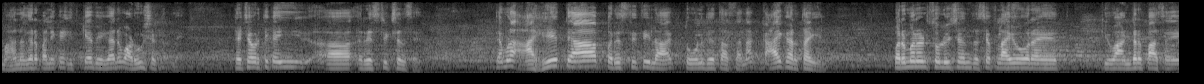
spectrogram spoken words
महानगरपालिका इतक्या वेगानं वाढवू शकत नाही. त्याच्यावरती काही रेस्ट्रिक्शन्स आहेत. त्यामुळं आहे त्या परिस्थितीला तोंड देत असताना काय करता येईल? परमनंट सोल्युशन जसे फ्लायओव्हर आहेत किंवा अंडरपास आहे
